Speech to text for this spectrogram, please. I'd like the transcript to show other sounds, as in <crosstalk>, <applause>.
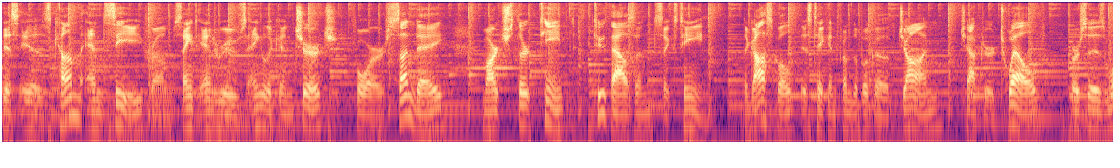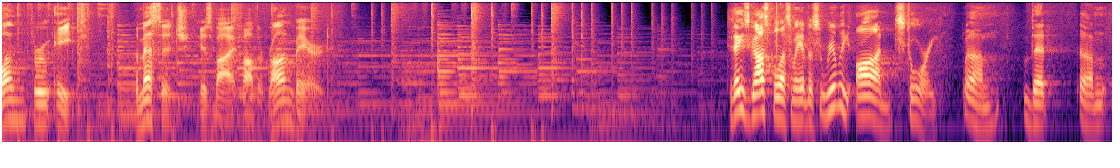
This is Come and See from St. Andrew's Anglican Church for Sunday, March 13th, 2016. The Gospel is taken from the book of John, chapter 12, verses 1 through 8. The message is by Father Ron Baird. Today's gospel lesson, we have this really odd story um, that um,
